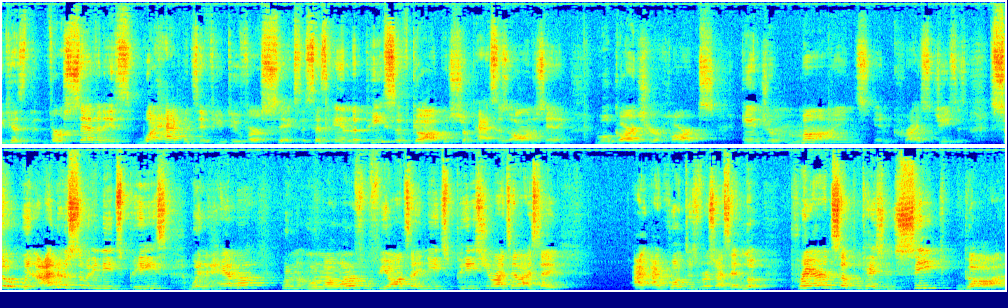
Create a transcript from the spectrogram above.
Because verse 7 is what happens if you do verse 6. It says, And the peace of God, which surpasses all understanding, will guard your hearts and your minds in Christ Jesus. So when I know somebody needs peace, when Hannah, when, when my wonderful fiance needs peace, you know I tell her? I say, I, I quote this verse, I say, look, prayer and supplication, seek God.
